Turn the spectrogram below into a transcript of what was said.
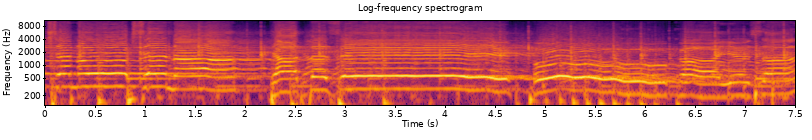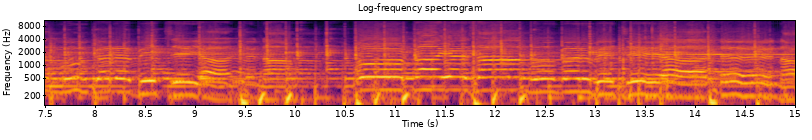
क्षणोक्षणा ध्यातसे हो काय सांगू गर्भीचे यातना। हो काय सांगू गर्भीचे यातना।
